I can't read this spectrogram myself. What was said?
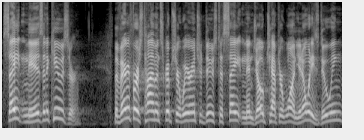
Satan is an accuser. The very first time in Scripture we are introduced to Satan in Job chapter 1, you know what he's doing?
